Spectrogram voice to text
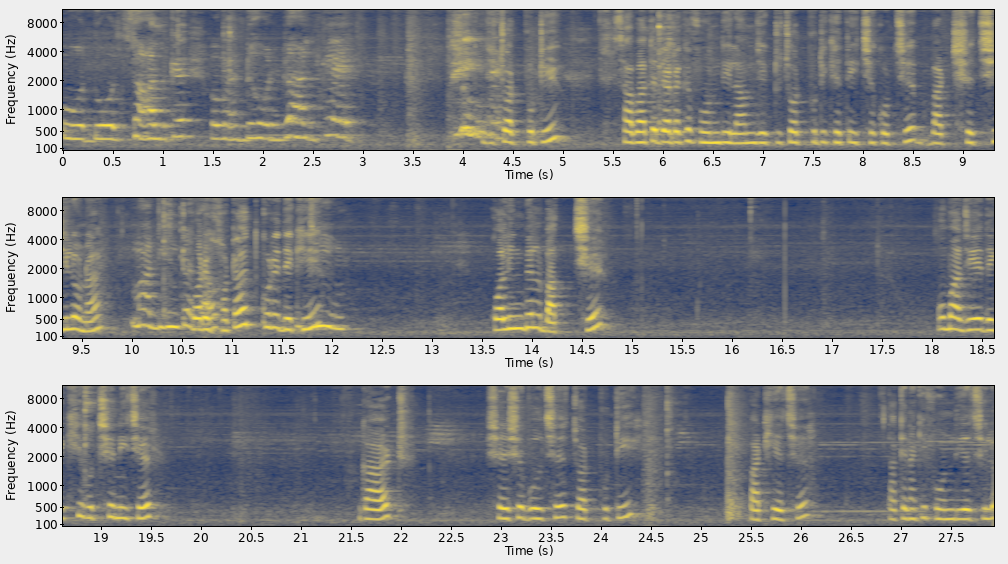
ও দো সাল के ও दो डाल के যে চটপটি সাবাতের ডাটাকে ফোন দিলাম যে একটু চটপটি খেতে ইচ্ছে করছে বাট সে ছিল না মা ডিমটা পরে দাও হঠাৎ করে দেখি ডিম কলিং বেল বাজছে ও মাঝে দেখি হচ্ছে নিচের গার্ড সে এসে বলছে, চটপটি পাঠিয়েছে। তাকে নাকি ফোন দিয়েছিল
